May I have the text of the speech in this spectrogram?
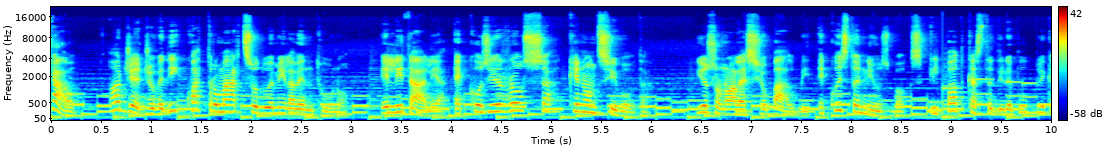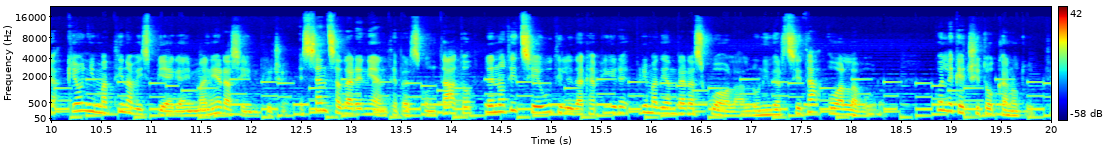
Ciao, oggi è giovedì 4 marzo 2021 e l'Italia è così rossa che non si vota. Io sono Alessio Balbi e questo è Newsbox, il podcast di Repubblica che ogni mattina vi spiega in maniera semplice e senza dare niente per scontato le notizie utili da capire prima di andare a scuola, all'università o al lavoro, quelle che ci toccano tutti.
